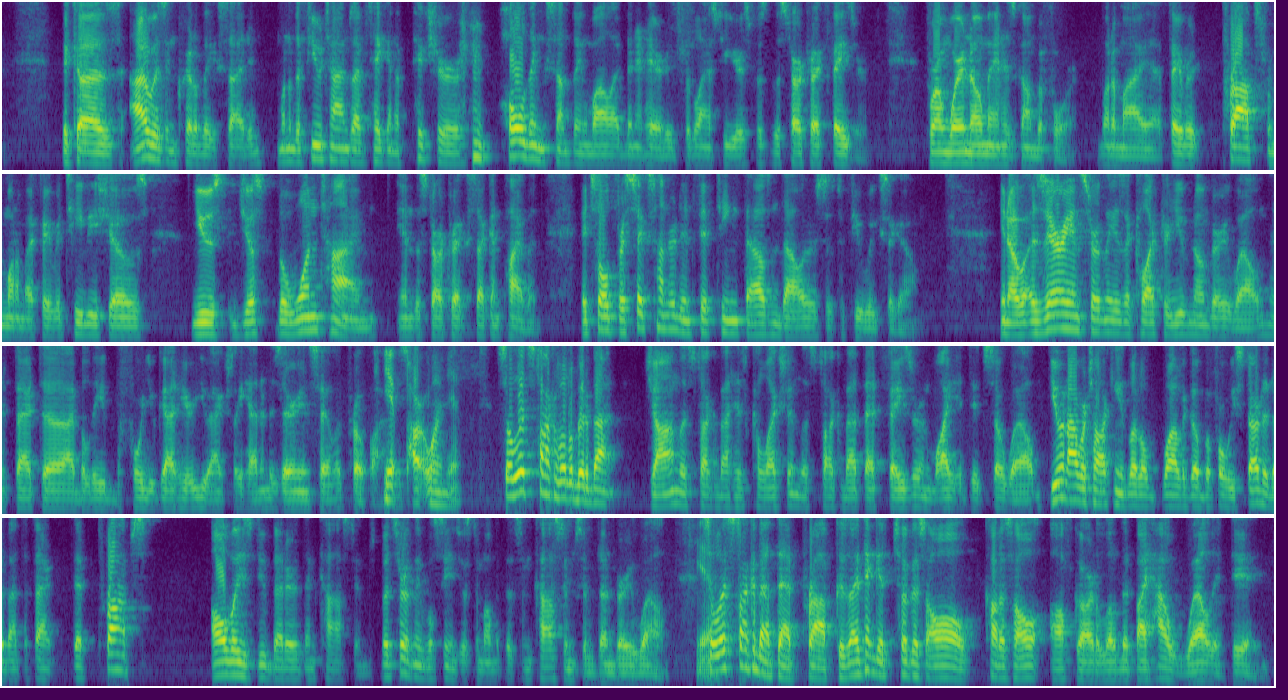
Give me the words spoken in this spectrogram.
because I was incredibly excited. One of the few times I've taken a picture holding something while I've been at Heritage for the last few years was the Star Trek phaser from Where No Man Has Gone Before. One of my uh, favorite props from one of my favorite TV shows, used just the one time in the Star Trek second pilot. It sold for $615,000 just a few weeks ago. You know, Azarian certainly is a collector you've known very well. In fact, uh, I believe before you got here, you actually had an Azarian sale at Profiles. Yep, part one. Yeah. So let's talk a little bit about John. Let's talk about his collection. Let's talk about that phaser and why it did so well. You and I were talking a little while ago before we started about the fact that props always do better than costumes, but certainly we'll see in just a moment that some costumes have done very well. Yeah. So let's talk about that prop because I think it took us all, caught us all off guard a little bit by how well it did.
